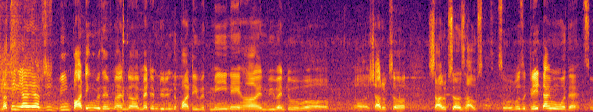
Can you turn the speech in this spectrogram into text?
Nothing, yeah, yeah, I've just been partying with him and I uh, met him during the party with me, Neha, and we went to uh, uh, Shah Rukh sir, Shahrukh sir house so it was a great time over that so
